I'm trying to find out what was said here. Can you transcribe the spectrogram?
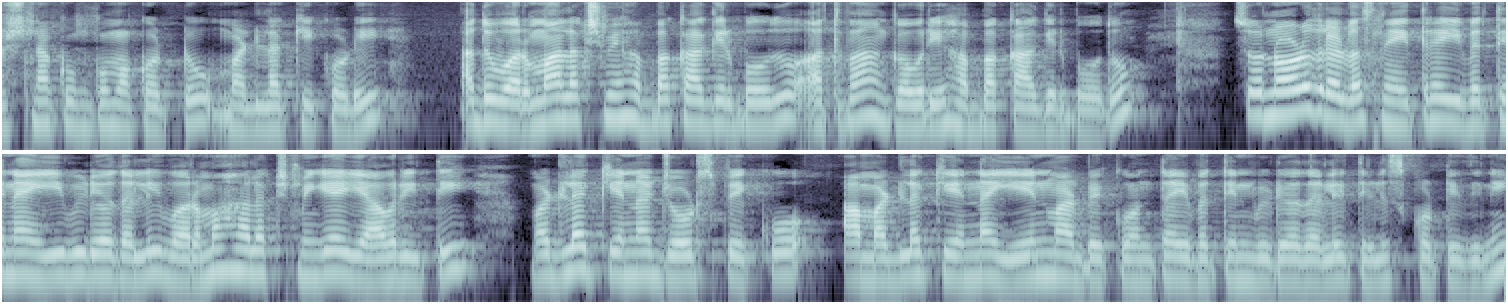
ಅರ್ಶನ ಕುಂಕುಮ ಕೊಟ್ಟು ಮಡ್ಲಕ್ಕಿ ಕೊಡಿ. ಅದು ವರಮಹಾಲಕ್ಷ್ಮಿ ಹಬ್ಬಕ್ಕಾಗಿರ್ಬೋದು ಅಥವಾ ಗೌರಿ ಹಬ್ಬಕ್ಕಾಗಿರ್ಬೋದು. ಸೊ ನೋಡಿದ್ರಲ್ವ ಸ್ನೇಹಿತರೆ, ಇವತ್ತಿನ ಈ ವಿಡಿಯೋದಲ್ಲಿ ವರಮಹಾಲಕ್ಷ್ಮಿಗೆ ಯಾವ ರೀತಿ ಮಡ್ಲಕ್ಕಿಯನ್ನು ಜೋಡಿಸ್ಬೇಕು, ಆ ಮಡ್ಲಕ್ಕಿಯನ್ನು ಏನು ಮಾಡಬೇಕು ಅಂತ ಇವತ್ತಿನ ವಿಡಿಯೋದಲ್ಲಿ ತಿಳಿಸ್ಕೊಟ್ಟಿದ್ದೀನಿ.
